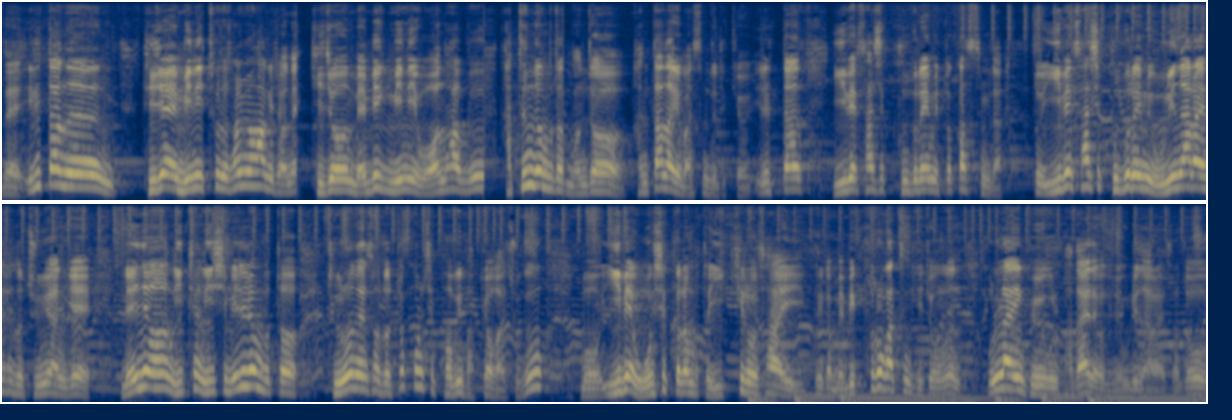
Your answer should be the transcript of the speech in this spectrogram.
네, 일단은 DJI 미니 2를 설명하기 전에 기존 매빅 미니 1하고 같은 점부터 먼저 간단하게 말씀드릴게요. 일단 249g이 똑같습니다. 또 249g이 우리나라에서도 중요한 게 내년 2021년부터 드론에서도 조금씩 법이 바뀌어가지고 뭐 250g부터 2kg 사이 그러니까 매빅 프로 같은 기종은 온라인 교육을 받아야 되거든요. 우리나라에서도.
